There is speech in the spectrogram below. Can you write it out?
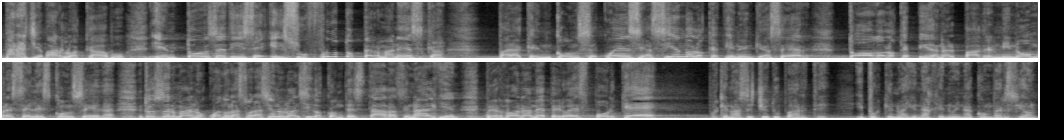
para llevarlo a cabo. Y entonces dice, y su fruto permanezca para que en consecuencia, haciendo lo que tienen que hacer, todo lo que pidan al Padre en mi nombre se les conceda. Entonces, hermano, cuando las oraciones no han sido contestadas en alguien, perdóname, pero es por qué, porque no has hecho tu parte y porque no hay una genuina conversión.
